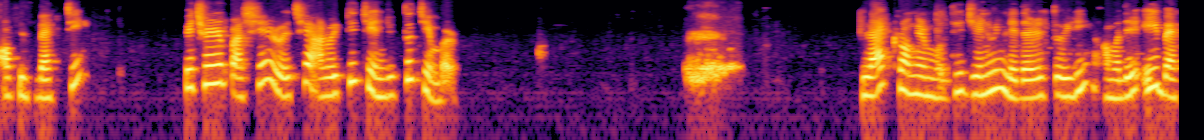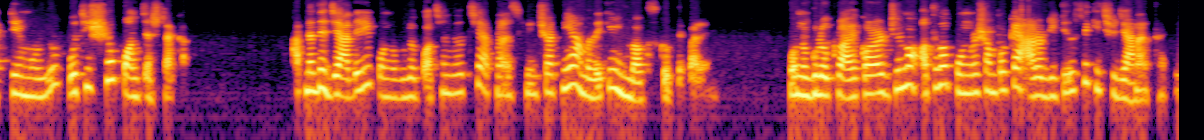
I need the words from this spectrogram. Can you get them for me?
অফিস ব্যাগটি পেছনের পাশে রয়েছে আরও একটি চেনযুক্ত চেম্বার ব্ল্যাক রঙের মধ্যে জেনুইন লেদারের তৈরি আমাদের এই ব্যাগটির মূল্য পঁচিশশো পঞ্চাশ টাকা। আপনাদের যাদেরই পণ্যগুলো পছন্দ হচ্ছে, আপনারা স্ক্রিনশট নিয়ে আমাদেরকে ইনবক্স করতে পারেন। পণ্যগুলো ক্রয় করার জন্য অথবা পণ্য সম্পর্কে আরও ডিটেলসে কিছু জানার থাকে।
